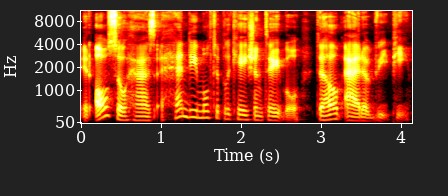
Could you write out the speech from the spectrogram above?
It also has a handy multiplication table to help add up VP.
